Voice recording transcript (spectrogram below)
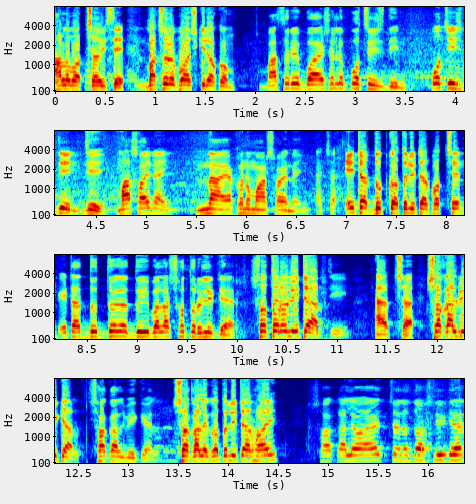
ভালো বাচ্চা হইছে। বাছুরের বয়স কি রকম বাছুরের বয়স হলো পঁচিশ দিন। পঁচিশ দিন? জি। মাস হয় নাই? না এখনও মাস হয় নাই। আচ্ছা এটার দুধ কত লিটার পাচ্ছেন? এটার দুধ দুই বেলা সতেরো লিটার। সতেরো লিটার? জি। আচ্ছা সকাল বিকাল? সকাল বিকাল। সকালে কত লিটার হয়? সকালে হচ্ছে হলো দশ লিটার।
